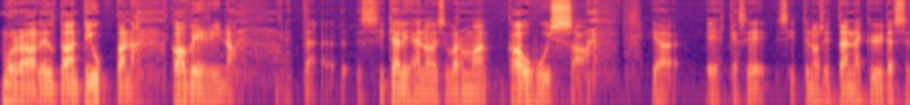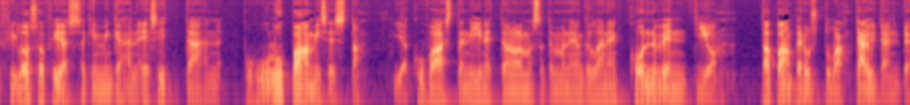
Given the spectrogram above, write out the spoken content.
moraaliltaan tiukkana kaverina – että sikäli hän olisi varmaan kauhuissaan. Ja ehkä se sitten osittain näkyy tässä filosofiassakin, minkä hän esittää. Hän puhuu lupaamisesta ja kuvaa sitä niin, että on olemassa tämmöinen jonkinlainen konventio, tapaan perustuva käytäntö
